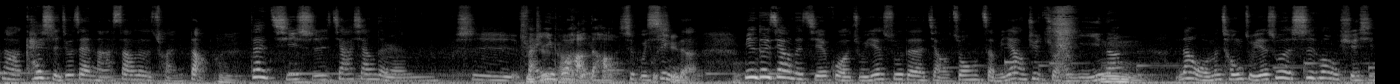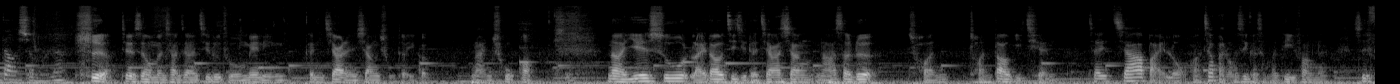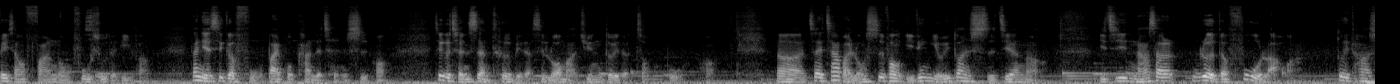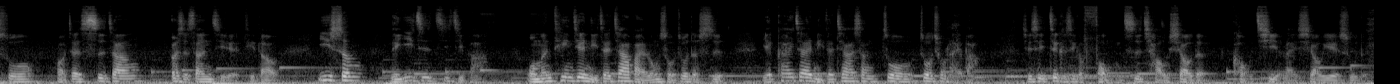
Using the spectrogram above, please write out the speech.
那开始就在拿撒勒传道，嗯，但其实家乡的人是反应不好的，哈，是不信的。的嗯、面对这样的结果，主耶稣的脚中怎么样去转移呢？嗯、那我们从主耶稣的侍奉学习到什么呢？是，这是我们常常基督徒面临跟家人相处的一个难处哈。那耶稣来到自己的家乡拿撒勒传传道以前。在迦百隆哈，迦百隆是一个什么地方呢？是非常繁荣富庶的地方，但也是一个腐败不堪的城市哈。这个城市很特别的，是罗马军队的总部哈。那在迦百隆侍奉已经有一段时间了，以及拿撒勒的父老啊，对他说哦，在四章二十三节提到，医生，你医治自己吧。我们听见你在迦百隆所做的事，也该在你的家乡做做出来吧。其实这个是一个讽刺、嘲笑的口气来笑耶稣的。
